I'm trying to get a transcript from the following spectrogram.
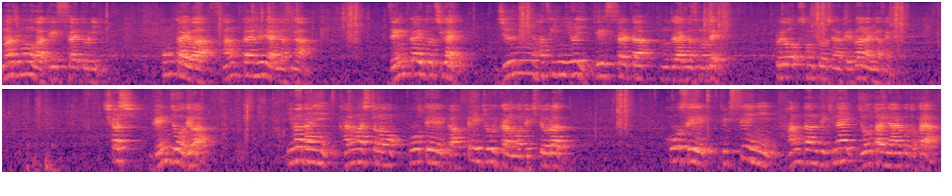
同じものが提出されており今回は3回目でありますが前回と違い住民発議により提出されたものでありますのでこれを尊重しなければなりません。しかし現状ではいまだに鹿沼市との法定合併協議会もできておらず公正適正に判断できない状態にあることから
